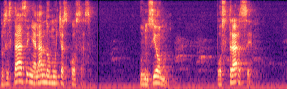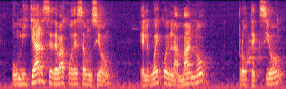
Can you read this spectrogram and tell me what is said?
nos está señalando muchas cosas. Unción, postrarse, humillarse debajo de esa unción, el hueco en la mano, protección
